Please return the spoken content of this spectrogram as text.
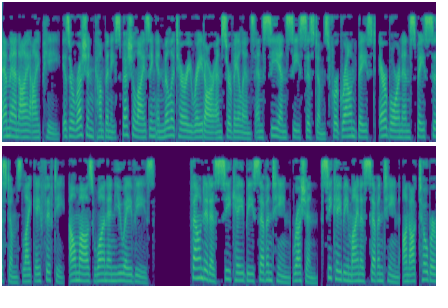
MNIIP is a Russian company specializing in military radar and surveillance and CNC systems for ground-based, airborne and space systems like A-50, Almaz-1 and UAVs. Founded as CKB-17 Russian, CKB-17 on October 1,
